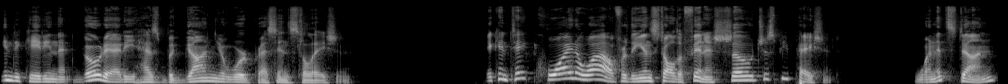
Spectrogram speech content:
indicating that GoDaddy has begun your WordPress installation. It can take quite a while for the install to finish, so just be patient. When it's done,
